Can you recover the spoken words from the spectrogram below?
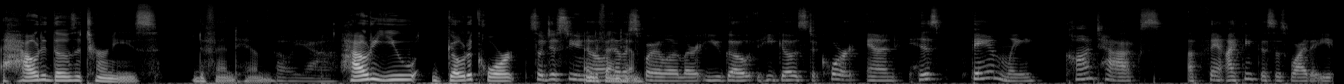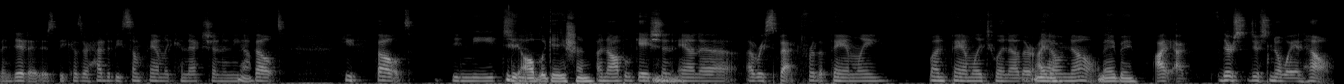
how did those attorneys defend him? Oh yeah. How do you go to court? So just so you know, another him. spoiler alert: you go, he goes to court, and his family contacts a fan. I think this is why they even did it, is because there had to be some family connection, and he Yeah. felt he felt the need to The obligation. an obligation Mm-hmm. and a, a respect for the family, one family to another. I don't know. Maybe. I, I there's just no way in hell.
